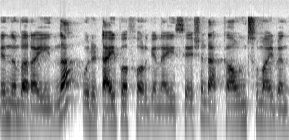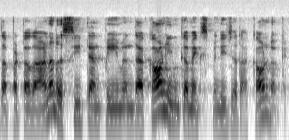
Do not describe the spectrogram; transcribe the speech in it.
എന്ന് പറയുന്ന ഒരു ടൈപ്പ് ഓഫ് ഓർഗനൈസേഷന്റെ അക്കൗണ്ട്സുമായി ബന്ധപ്പെട്ടതാണ് receipt and payment account income expenditure account ഒക്കെ.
